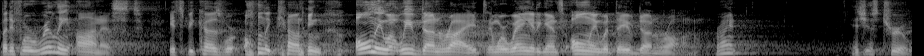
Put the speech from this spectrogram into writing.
But if we're really honest, it's because we're only counting only what we've done right and we're weighing it against only what they've done wrong, right? It's just true.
